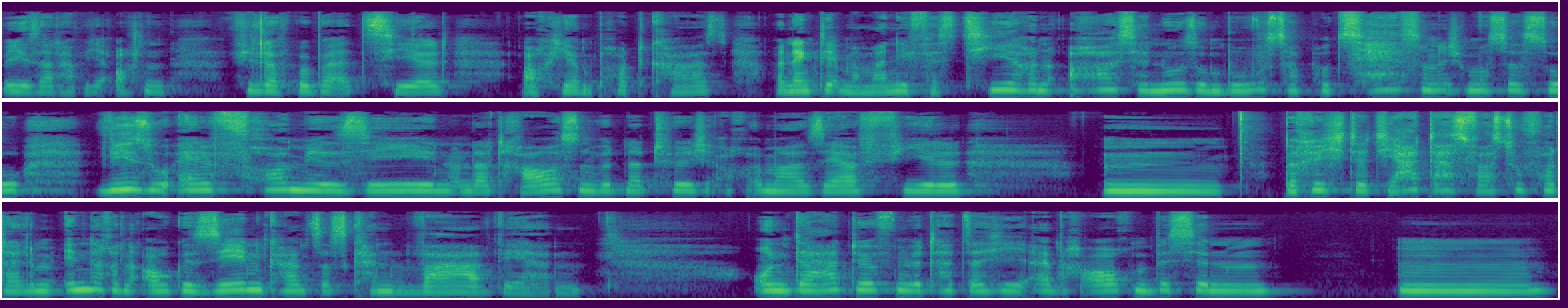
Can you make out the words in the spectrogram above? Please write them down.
wie gesagt, habe ich auch schon viel darüber erzählt, auch hier im Podcast. Man denkt ja immer manifestieren, oh, ist ja nur so ein bewusster Prozess und ich muss das so visuell vor mir sehen. Und da draußen wird natürlich auch immer sehr viel mh, mm, berichtet, ja, das, was du vor deinem inneren Auge sehen kannst, das kann wahr werden. Und da dürfen wir tatsächlich einfach auch ein bisschen, mh, mm,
